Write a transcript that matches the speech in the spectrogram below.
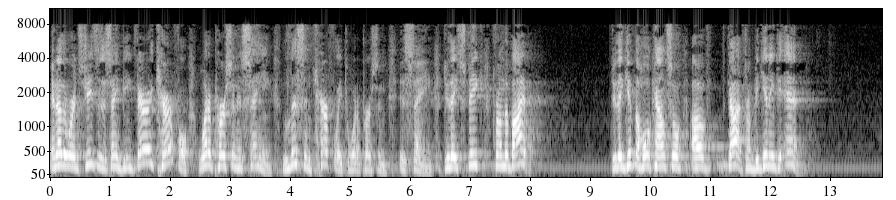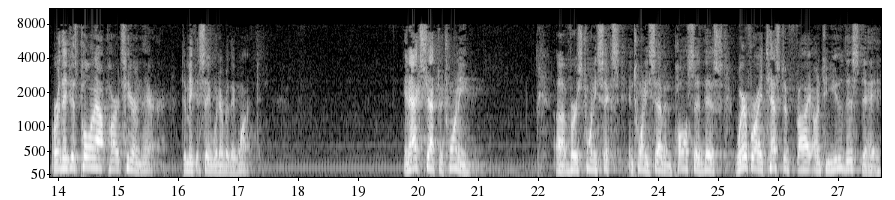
In other words, Jesus is saying, be very careful what a person is saying. Listen carefully to what a person is saying. Do they speak from the Bible? Do they give the whole counsel of God from beginning to end? Or are they just pulling out parts here and there to make it say whatever they want? In Acts chapter 20, uh, verse 26 and 27, Paul said this Wherefore I testify unto you this day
